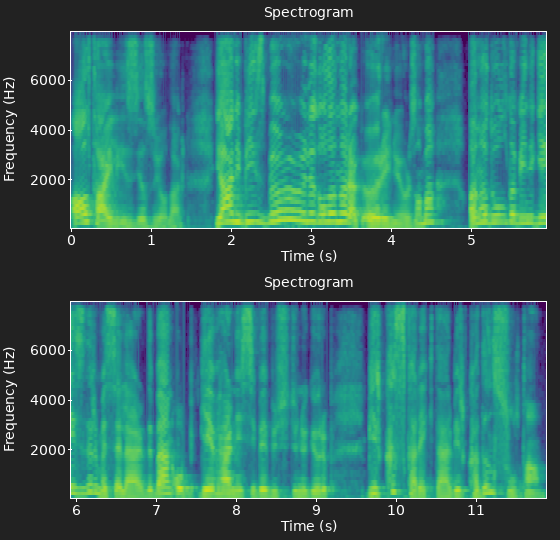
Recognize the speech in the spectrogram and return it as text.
Altaylıyız yazıyorlar. Yani biz böyle dolanarak öğreniyoruz ama Anadolu'da beni gezdirmeselerdi ben o Gevher Nesibe büstünü görüp bir kız karakter, bir kadın sultan,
